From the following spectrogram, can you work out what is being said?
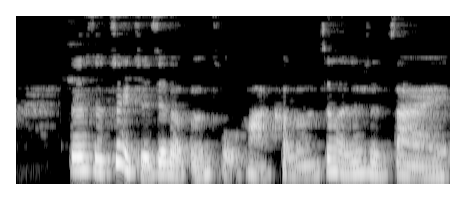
真是最直接的本土化，可能真的就是在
